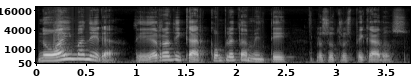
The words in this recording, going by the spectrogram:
no hay manera de erradicar completamente los otros pecados.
